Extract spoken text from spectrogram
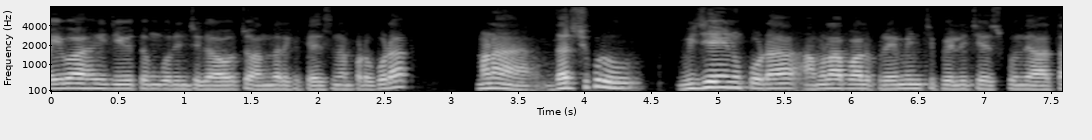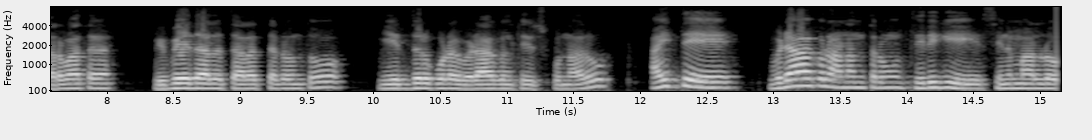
వైవాహిక జీవితం గురించి కావచ్చు అందరికీ తెలిసినప్పుడు కూడా మన దర్శకుడు విజయ్ను కూడా అమలాపాలు ప్రేమించి పెళ్ళి చేసుకుంది. ఆ తర్వాత విభేదాలు తలెత్తడంతో ఈ ఇద్దరు కూడా విడాకులు తీసుకున్నారు. అయితే విడాకుల అనంతరం తిరిగి సినిమాల్లో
